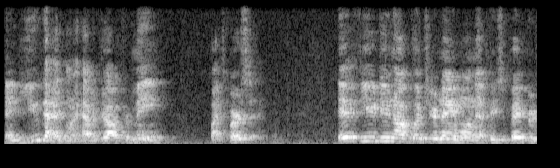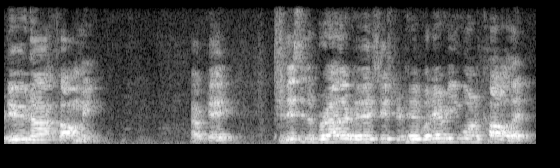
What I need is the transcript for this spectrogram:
and you guys might have a job for me, vice versa. If you do not put your name on that piece of paper, do not call me. Okay? So This is a brotherhood, sisterhood, whatever you want to call it.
